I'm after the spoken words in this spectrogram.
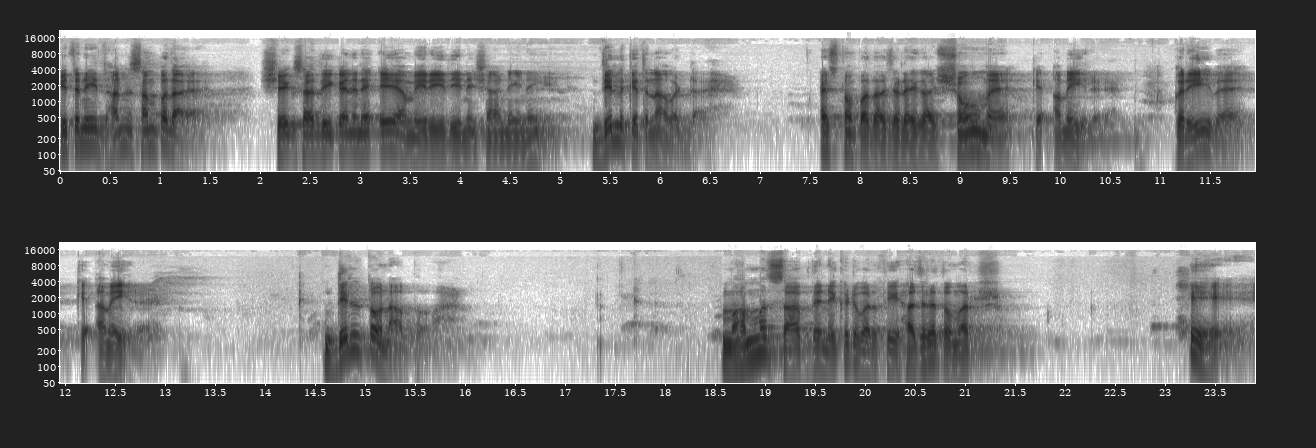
ਇਤਨੀ ਧਨ ਸੰਪਦਾ ਹੈ। ਸ਼ੇਖ ਸਾਦੀ ਕਹਿੰਦੇ ਨੇ, ਇਹ ਅਮੀਰੀ ਦੀ ਨਿਸ਼ਾਨੀ ਨਹੀਂ, ਦਿਲ ਕਿਤਨਾ ਵੱਡਾ ਹੈ। ਇਸ ਤੋਂ ਪਤਾ ਚਲੇਗਾ, ਸ਼ੋਮ ਹੈ ਕਿ ਅਮੀਰ ਹੈ, ਗਰੀਬ ਹੈ ਕਿ ਅਮੀਰ ਹੈ। ਦਿਲ ਤੋਂ ਨਾਪੋ ਮੁਹੰਮਦ ਸਾਹਿਬ ਦੇ ਨਿਕਟਵਰਤੀ ਹਜ਼ਰਤ ਉਮਰ, ਇਹ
